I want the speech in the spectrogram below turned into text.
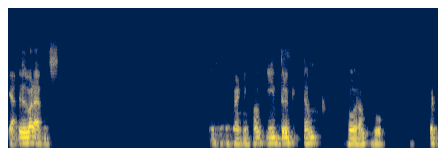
Yeah, this is what happens. Frightening Idriktam Horam Bhu. Good.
